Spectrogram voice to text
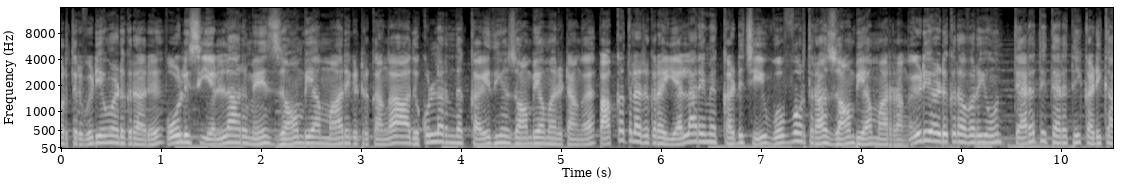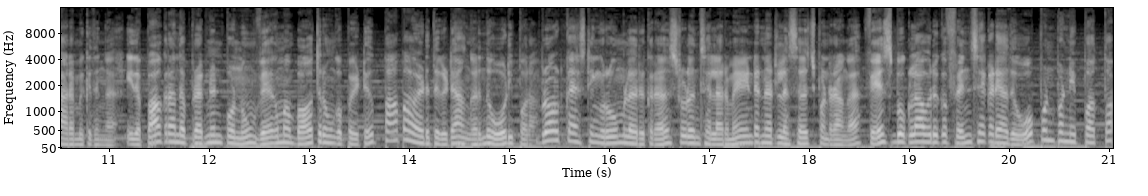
ஒருத்தர் வீடியோவும் எடுக்கிறாரு. போலீஸ் எல்லாருமே ஜாம்பியா மாறிக்கிட்டு இருக்காங்க. அதுக்குள்ள இருந்த கைதியும் ஜாம்பியா மாறிட்டாங்க. பக்கத்துல இருக்கிற எல்லாரையுமே கடிச்சு ஒவ்வொருத்தரா ஜாம்பியா மாறுறாங்க. வீடியோ எடுக்கிற வரையும் திரத்தி திரத்தி கடிக்க ஆரம்பிக்குதுங்க. இதை பாக்குற அந்த பிரெக்னென்ட் பொண்ணும் வேகமா பாத்ரூமுக்கு போயிட்டு பாப்பாவை எடுத்துக்கிட்டு அங்க இருந்து ஓடி போறான் ப்ராட்காஸ்டிங் ரூம்ல இருக்கிற ஸ்டூடெண்ட்ஸ் எல்லாருமே இன்டர்நெட்ல சர்ச் பண்றாங்க. ஃபேஸ்புக்ல அவருக்கு ஃப்ரெண்ட்ஸே கிடையாது. ஓபன் பண்ணி பார்த்தா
